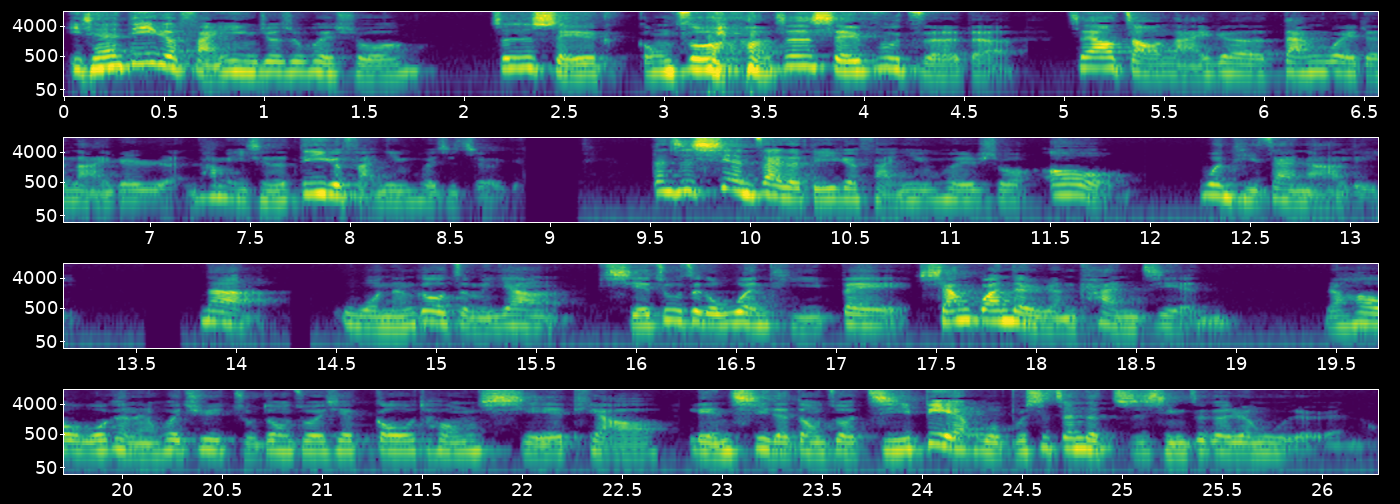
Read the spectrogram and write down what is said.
以前的第一个反应就是会说，这是谁的工作？这是谁负责的？这要找哪一个单位的哪一个人？他们以前的第一个反应会是这样，但是现在的第一个反应会是说：哦，问题在哪里？那我能够怎么样协助这个问题被相关的人看见？”然后我可能会去主动做一些沟通、协调、联系的动作，即便我不是真的执行这个任务的人哦。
